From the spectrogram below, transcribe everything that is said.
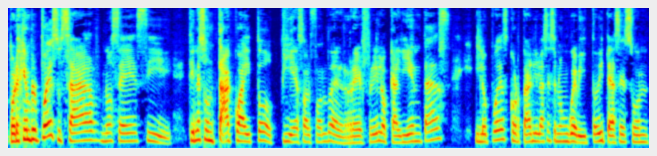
Por ejemplo, puedes usar, no sé si tienes un taco ahí todo tieso al fondo del refri, lo calientas y lo puedes cortar y lo haces en un huevito y te haces un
